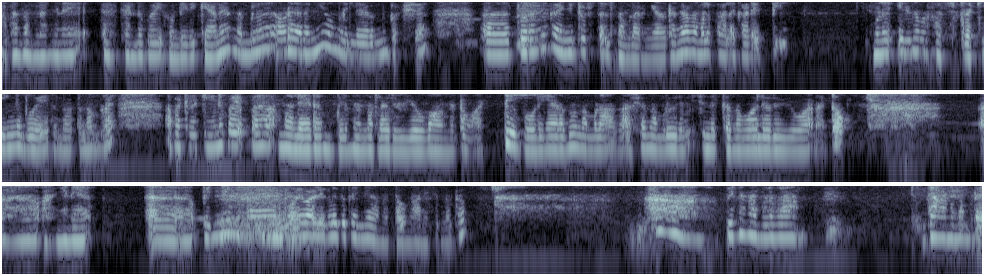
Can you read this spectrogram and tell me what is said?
അപ്പം നമ്മളങ്ങനെ കണ്ടുപോയി കണ്ടുപോയിക്കൊണ്ടിരിക്കുകയാണ് നമ്മൾ അവിടെ ഇറങ്ങിയൊന്നുമില്ലായിരുന്നു. പക്ഷെ തുറന്നു കഴിഞ്ഞിട്ടൊരു സ്ഥലത്ത് നമ്മൾ ഇറങ്ങി. അവിടെ നമ്മൾ പാലക്കാട് എത്തി നമ്മൾ ഇത് നമ്മൾ ഫസ്റ്റ് ട്രക്കിങ്ങിന് പോയിരുന്നു കേട്ടോ നമ്മൾ അപ്പോൾ ട്രക്കിങ്ങിന് പോയപ്പോൾ മലയുടെ മുകളിൽ നിന്നുള്ള ഒരു വ്യൂ ആണ് കേട്ടോ. അടിപൊളിയായിരുന്നു. നമ്മൾ ആകാശം നമ്മൾ ഒരുമിച്ച് നിൽക്കുന്ന പോലെ ഒരു വ്യൂ ആണ് കേട്ടോ. അങ്ങനെ പിന്നെ പോയ വഴികളൊക്കെ തന്നെയാണ് കേട്ടോ കാണിക്കുന്നത്. പിന്നെ നമ്മളിതാ ഇതാണ് നമ്മുടെ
